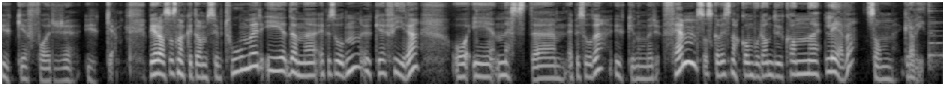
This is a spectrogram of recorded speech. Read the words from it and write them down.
uke for uke. Vi har altså snakket om symptomer i denne episoden, uke fire, og i neste episode, uke nummer fem, så skal vi snakke om hvordan du kan leve som gravid.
